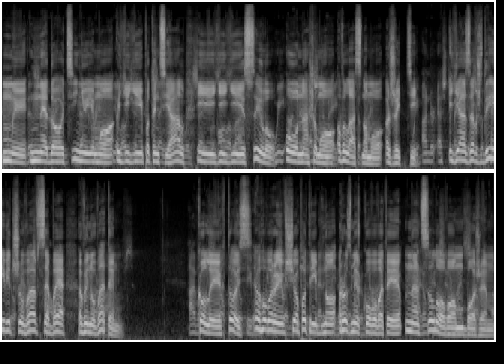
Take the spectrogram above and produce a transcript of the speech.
Ми недооцінюємо її потенціал і її силу у нашому власному житті. Я завжди відчував себе винуватим. Коли хтось говорив, що потрібно розмірковувати над Словом Божим.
